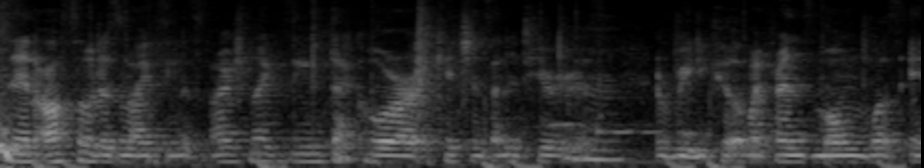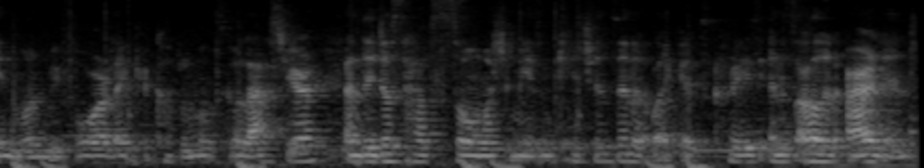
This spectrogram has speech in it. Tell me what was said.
Then also there's a magazine, it's an Irish magazine, Decor, Kitchens and Interiors. Mm-hmm. Really cool. My friend's mum was in one before, like a couple of months ago last year, and they just have so much amazing kitchens in it. Like it's crazy, and it's all in Ireland,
